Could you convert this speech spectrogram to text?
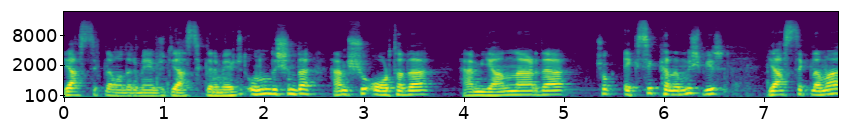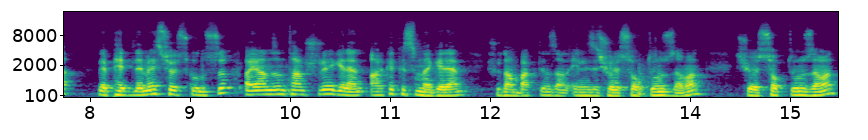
yastıklamaları mevcut, yastıkları mevcut. Onun dışında hem şu ortada hem yanlarda çok eksik kalınmış bir yastıklama ve pedleme söz konusu. Ayağınızın tam şuraya gelen, arka kısmına gelen, şuradan baktığınız zaman elinizi şöyle soktuğunuz zaman, şöyle soktuğunuz zaman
